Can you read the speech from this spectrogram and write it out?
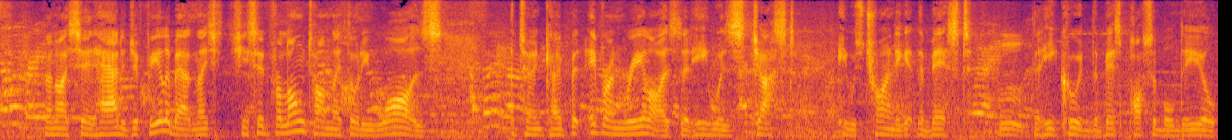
and I said, "How did you feel about it?" And they, she said, "For a long time they thought he was a turncoat, but everyone realised that he was just." He was trying to get the best hmm. that he could, the best possible deal,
